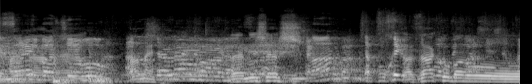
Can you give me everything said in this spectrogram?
ישראל באשר הוא. אמן. ומי שיש תפוחים. חזק וברור.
